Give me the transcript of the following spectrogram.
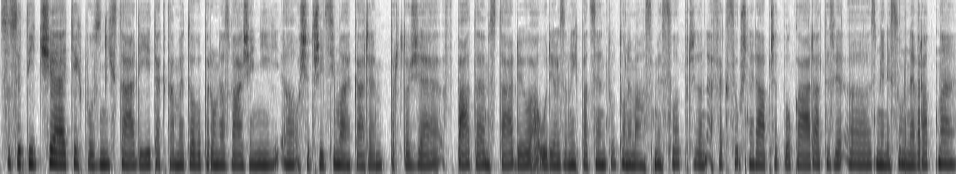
Co se týče těch pozdních stádií, tak tam je to opravdu na zvážení eh, ošetřujícím lékařem, protože v pátém stádiu a u dializovaných pacientů to nemá smysl, protože ten efekt se už nedá předpokládat, ty eh, změny jsou nevratné.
